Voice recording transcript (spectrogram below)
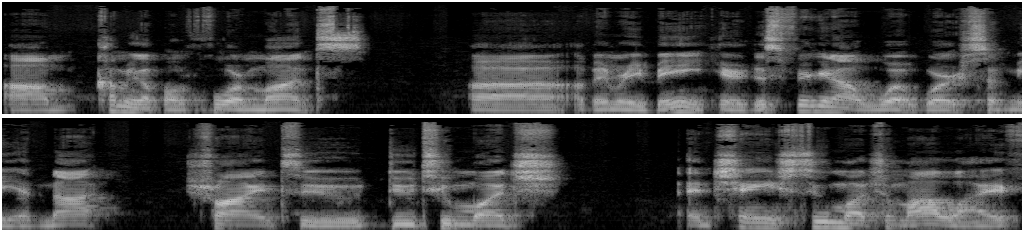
um, coming up on four months uh, of Emory being here, just figuring out what works for me and not trying to do too much and change too much of my life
